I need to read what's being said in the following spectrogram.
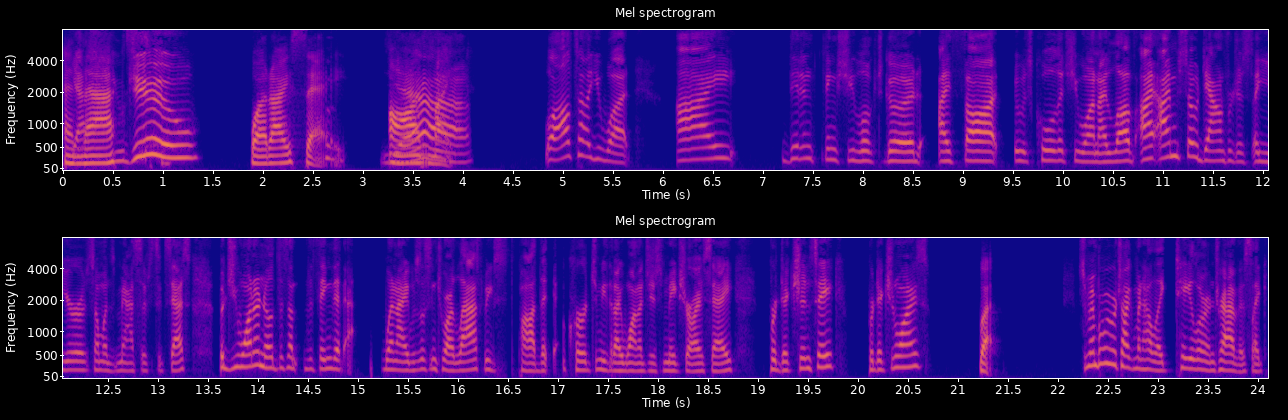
And yes, you do. what I say. on mic. Well, I'll tell you what. I didn't think she looked good. I thought it was cool that she won. I love. I, I'm so down for just a year of someone's massive success. But you want to know the the thing that when I was listening to our last week's pod that occurred to me that I want to just make sure I say prediction sake, prediction wise. What? So remember we were talking about how like Taylor and Travis, like,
